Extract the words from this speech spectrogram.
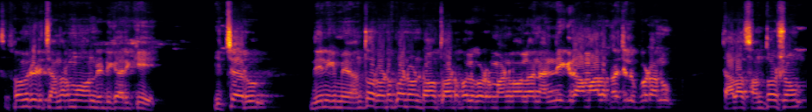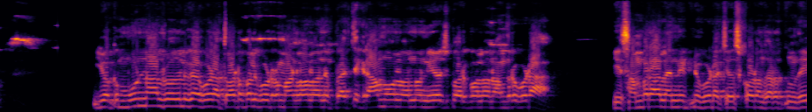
సోమిరెడ్డి చంద్రమోహన్ రెడ్డి గారికి ఇచ్చారు. దీనికి మేము ఎంతో రుణపడి ఉంటాం. తోటపల్లిగూడ మండలంలోని అన్ని గ్రామాల ప్రజలకు కూడాను చాలా సంతోషం. ఈ యొక్క మూడు నాలుగు రోజులుగా కూడా తోటపల్లిగూడ మండలంలోని ప్రతి గ్రామంలోనూ నియోజకవర్గంలోనూ అందరూ కూడా ఈ సంబరాలన్నింటినీ కూడా చేసుకోవడం జరుగుతుంది.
